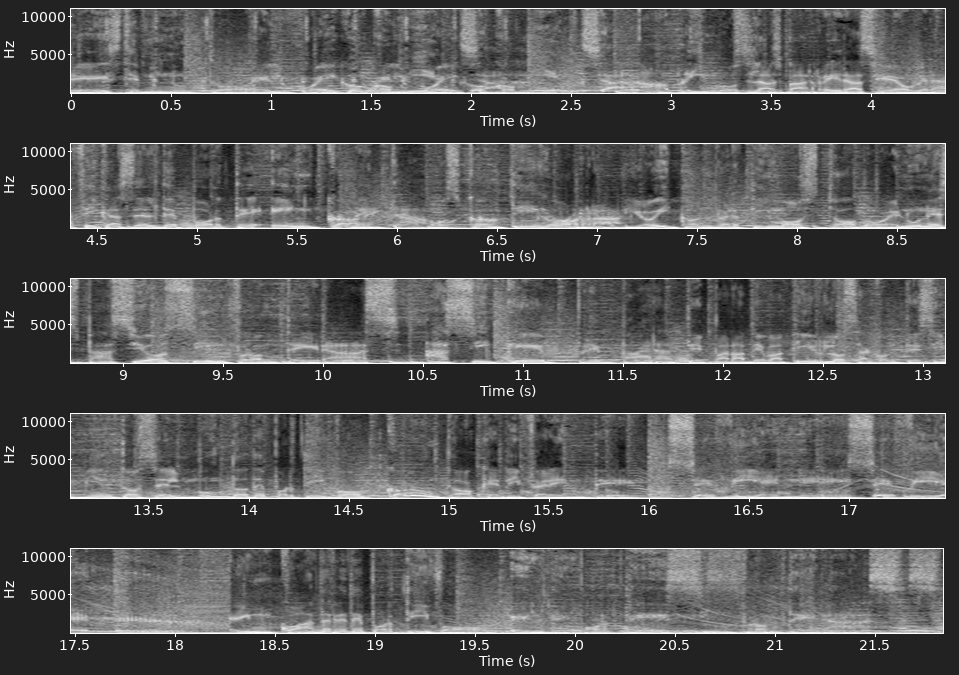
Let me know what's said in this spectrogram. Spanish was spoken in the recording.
Desde este minuto, el juego comienza. comienza. Abrimos las barreras geográficas del deporte en Conectados Contigo Radio y convertimos todo en un espacio sin fronteras. Así que prepárate para debatir los acontecimientos del mundo deportivo con un toque diferente. Se viene, se viene. Encuadre Deportivo, el deporte sin fronteras.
